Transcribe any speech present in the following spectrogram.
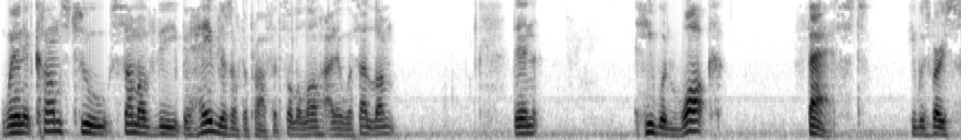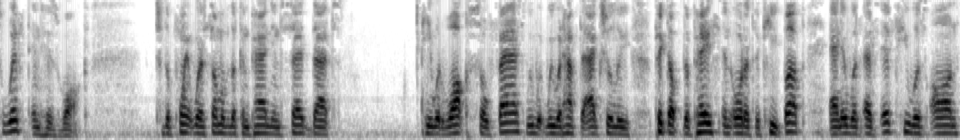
when it comes to some of the behaviors of the Prophet, wasallam, then he would walk fast. He was very swift in his walk to the point where some of the companions said that he would walk so fast we would we would have to actually pick up the pace in order to keep up and it was as if he was on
